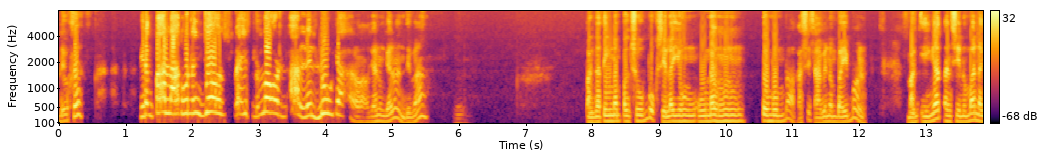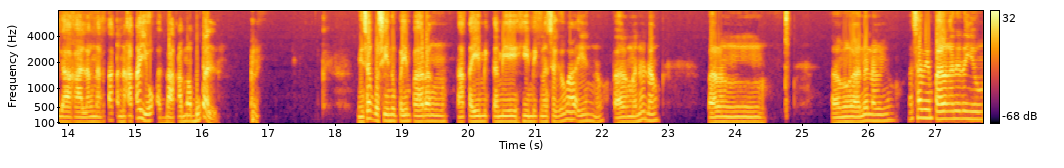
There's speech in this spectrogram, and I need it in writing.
Di ba? Pinagpala ko ng Diyos. Praise the Lord. Hallelujah! Oh, Ganon, ganon, di ba? Pagdating ng pagsubok, sila yung unang tumumba. Kasi sabi ng Bible, mag-ingat ang sinuman nag-aakalang nakata- nakatayo at baka mabuwal. Minsan kung sino pa yung parang tatahimik tamihimik lang sa gawain, no? Parang ano lang, parang ah, mga ano lang, yung, sabi yung parang ano lang yung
